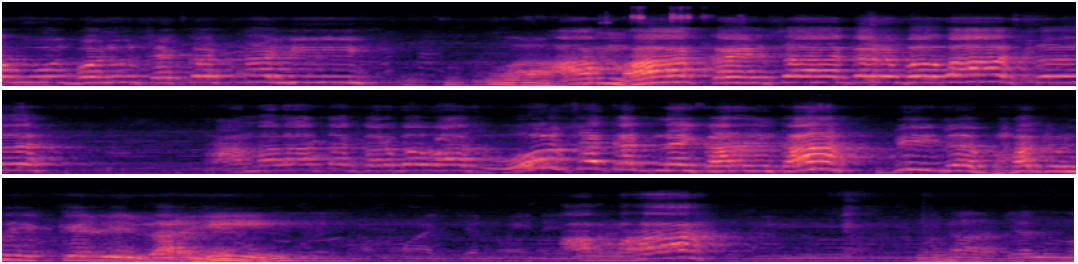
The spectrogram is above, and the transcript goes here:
ऊस बनू शकत नाही. आम्हा कैसा गर्भवास? आम्हाला आता गर्भवास होऊ शकत नाही कारण का? बीज भाजूनी केली नाही. आम्हा जन्म.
